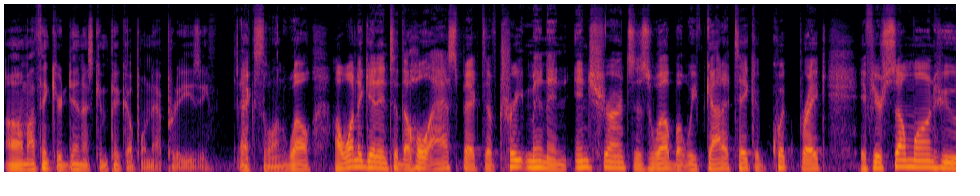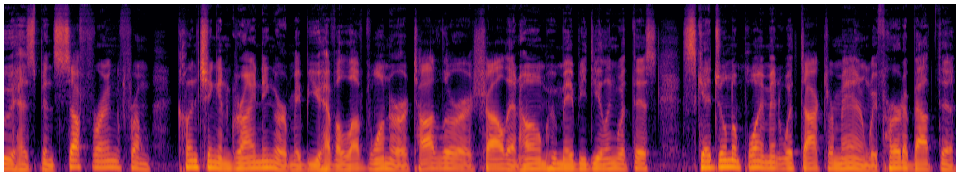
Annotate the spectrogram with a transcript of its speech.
Um, I think your dentist can pick up on that pretty easy. Excellent. Well, I want to get into the whole aspect of treatment and insurance as well, but we've got to take a quick break. If you're someone who has been suffering from clenching and grinding, or maybe you have a loved one or a toddler or a child at home who may be dealing with this, schedule an appointment with Dr. Mann. We've heard about the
